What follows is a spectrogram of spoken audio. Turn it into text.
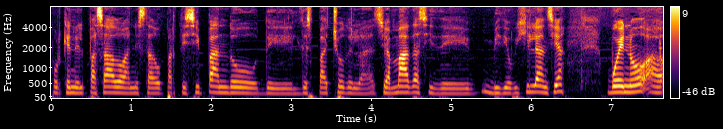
porque en el pasado han estado participando del despacho de las llamadas y de videovigilancia. Bueno, a-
